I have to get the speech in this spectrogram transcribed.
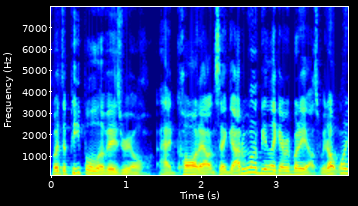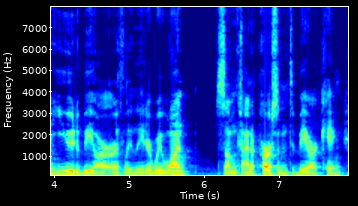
But the people of Israel had called out and said, God, we want to be like everybody else. We don't want you to be our earthly leader. We want some kind of person to be our king.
